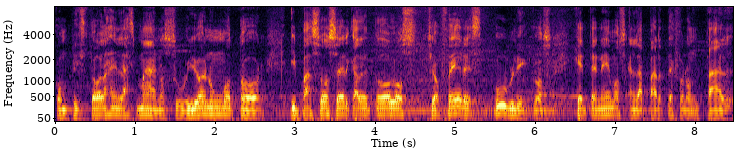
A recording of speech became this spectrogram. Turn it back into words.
con pistolas en las manos, subió en un motor y pasó cerca de todos los choferes públicos que tenemos en la parte frontal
